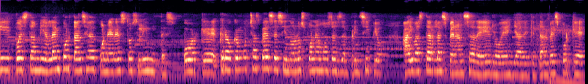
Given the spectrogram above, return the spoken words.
Y pues también la importancia de poner estos límites, porque creo que muchas veces si no los ponemos desde el principio, ahí va a estar la esperanza de él o ella, de que tal vez porque,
